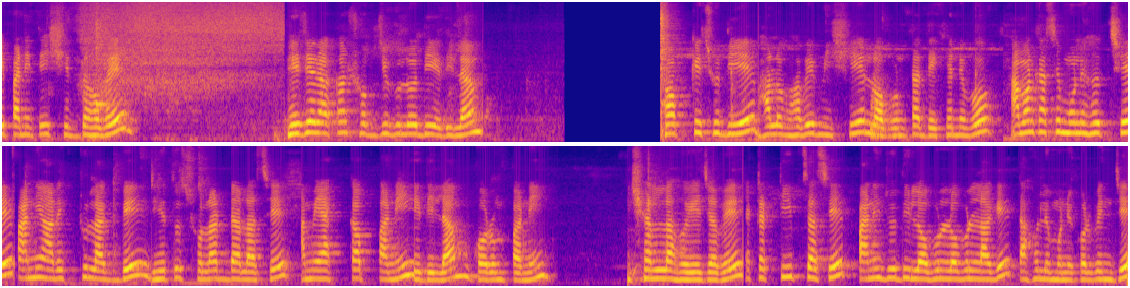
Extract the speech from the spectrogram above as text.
এই পানিতেই সিদ্ধ হবে। ভেজে রাখা সবজিগুলো দিয়ে দিলাম। সবকিছু দিয়ে ভালোভাবে মিশিয়ে লবণটা দেখে নেব। আমার কাছে মনে হচ্ছে পানি আরেকটু লাগবে, যেহেতু ছোলার ডাল আছে। আমি এক কাপ পানি দিয়ে দিলাম, গরম পানি। ইনশাল্লাহ হয়ে যাবে। একটা টিপস আছে, পানি যদি লবণ লবণ লাগে, তাহলে মনে করবেন যে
